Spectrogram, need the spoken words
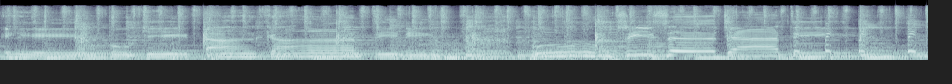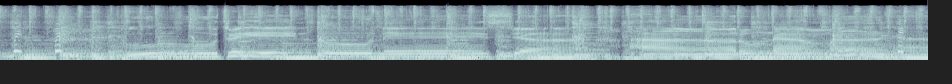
Ibu kita Kartini Putri sejati Putri Indonesia Harum namanya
